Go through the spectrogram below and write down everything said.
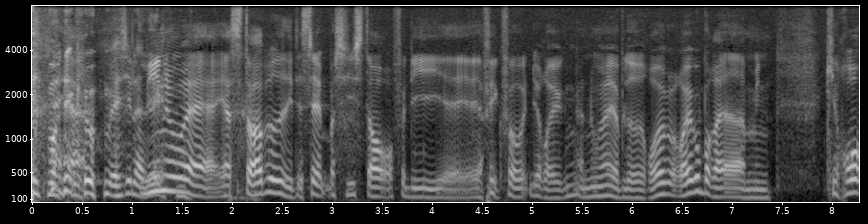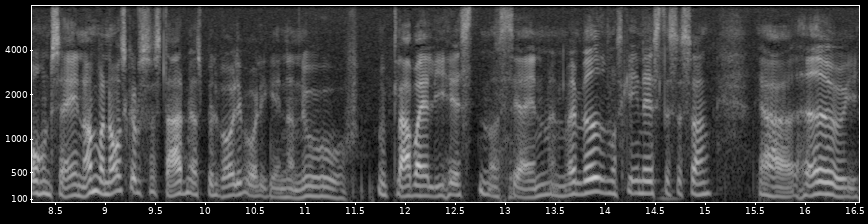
i Volleyball Midtjylland. Lige nu er jeg stoppet i december sidste år, fordi øh, jeg fik for ondt i ryggen, og nu er jeg blevet ryg, rygopereret, og min kirurg, hun sagde, Nå, hvornår skal du så starte med at spille volleyball igen? Og nu, nu klapper jeg lige hesten og ser an, men hvem ved, måske næste sæson. Jeg havde jo i,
